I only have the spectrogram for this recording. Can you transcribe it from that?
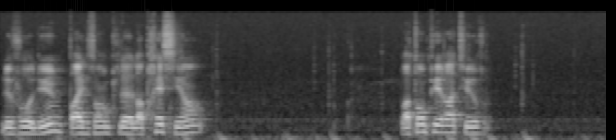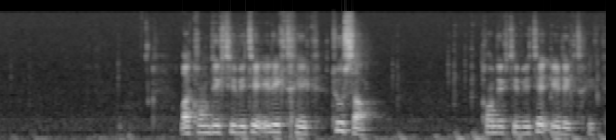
le volume, par exemple la pression, la température, la conductivité électrique, tout ça, conductivité électrique,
